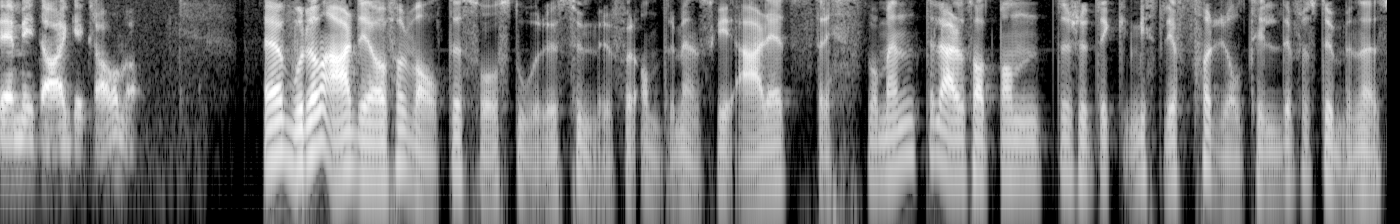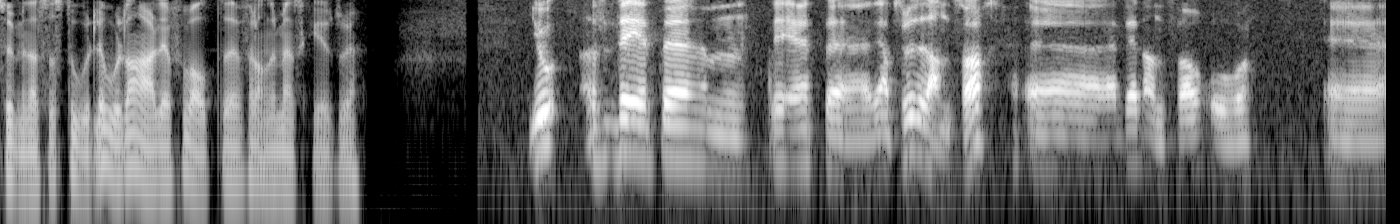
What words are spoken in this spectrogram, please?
det vi i dag er klar over. Eh, Hvordan er det å forvalte så store summer for andre mennesker? Er det et stressmoment, eller er det sånn at man til slutt ikke litt forhold til det for summene, summene er så store? Hvordan er det å forvalte for andre mennesker, tror jeg? Jo, altså det er, et, um, det, er et, uh, det er absolutt et ansvar. Eh, Det er et ansvar å eh,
